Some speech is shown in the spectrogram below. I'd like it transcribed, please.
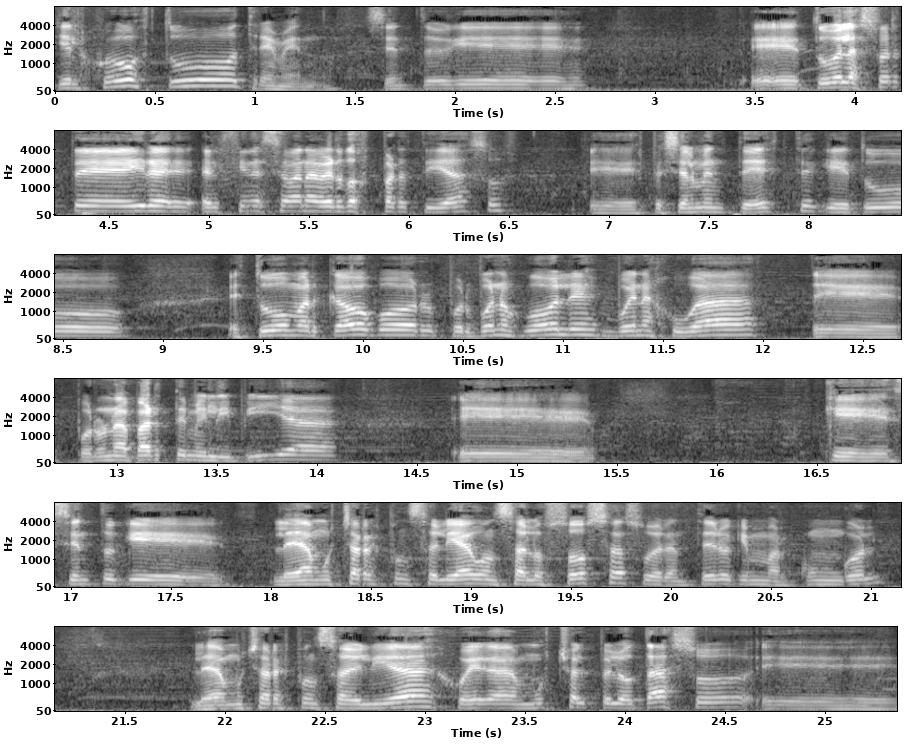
y el juego estuvo tremendo. Siento que eh, tuve la suerte de ir eh, el fin de semana a ver dos partidazos, especialmente este que tuvo estuvo marcado por, por buenos goles, buenas jugadas. por una parte Melipilla siento que le da mucha responsabilidad a Gonzalo Sosa, su delantero, quien marcó un gol. Le da mucha responsabilidad, juega mucho al pelotazo. eh,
